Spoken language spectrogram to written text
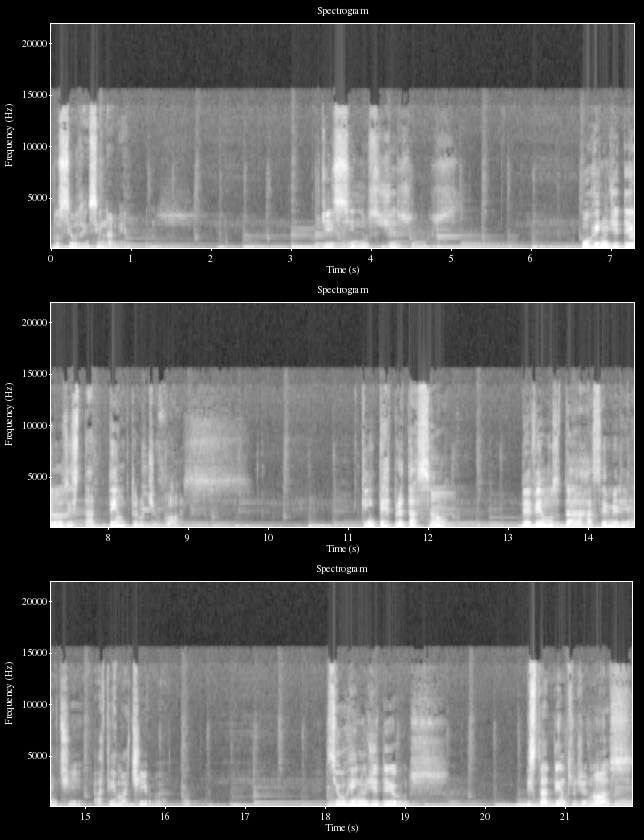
dos seus ensinamentos. Disse-nos Jesus: O reino de Deus está dentro de vós. Que interpretação devemos dar à semelhante afirmativa? Se o reino de Deus está dentro de nós,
